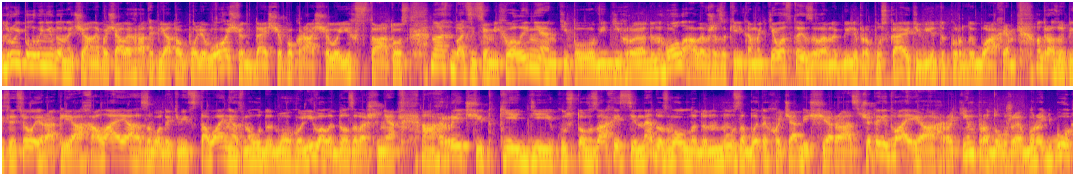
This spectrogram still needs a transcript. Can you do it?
В другій половині донечани почали грати п'ятого польового, що дещо покращило їх статус. На 27-й хвилині Антіпово відігрує один гол, але вже за кілька миттєвостей зелено-білі пропускають від Курдибахи. Одразу після цього Іраклія Халая зводить відставання знову до двох голів, але до завершення гри чіткі дії Кусто в захисті не дозволили Дону забити хоча б іще раз. 4-2 і Агротім продовжує боротьбу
